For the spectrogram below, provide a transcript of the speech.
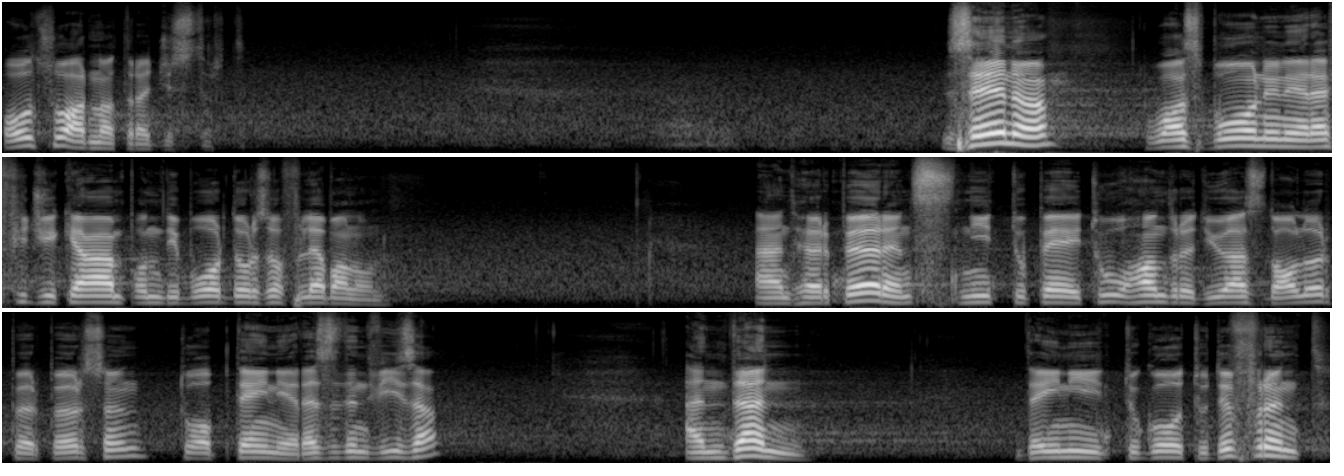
also are not registered. Zena was born in a refugee camp on the borders of Lebanon. And her parents need to pay 200 US dollar per person to obtain a resident visa. And then they need to go to different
